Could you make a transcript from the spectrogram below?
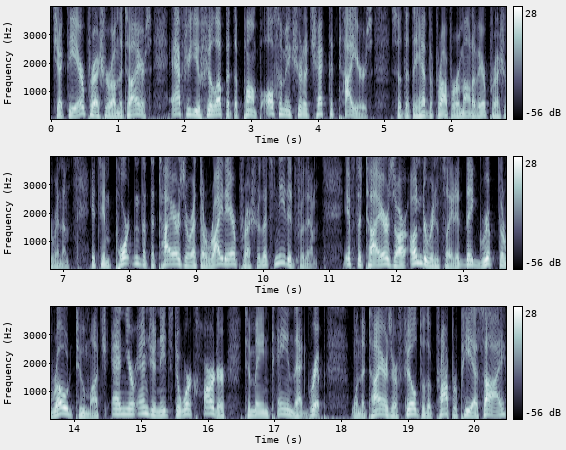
Check the air pressure on the tires. After you fill up at the pump, also make sure to check the tires so that they have the proper amount of air pressure in them. It's important that the tires are at the right air pressure that's needed for them. If the tires are underinflated, they grip the road too much, and your engine needs to work harder to maintain that grip. When the tires are filled to the proper PSI,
